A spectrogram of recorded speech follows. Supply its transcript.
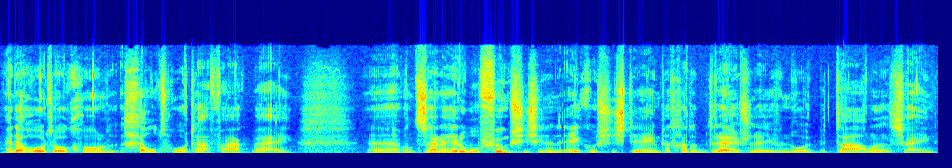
En daar hoort ook gewoon, geld hoort daar vaak bij. Uh, want er zijn een heleboel functies in een ecosysteem, dat gaat het bedrijfsleven nooit betalen. Dat zijn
